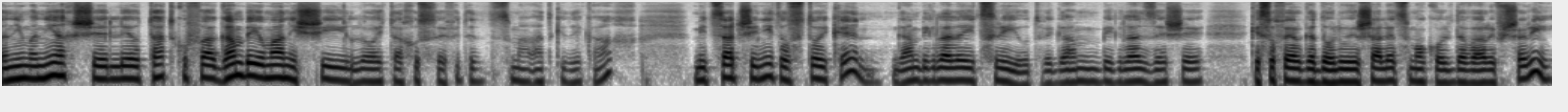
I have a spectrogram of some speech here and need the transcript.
אני מניח שלאותה תקופה, גם ביומן אישי, לא הייתה חושפת את עצמה עד כדי כך. מצד שני, טולסטוי כן, גם בגלל היצריות וגם בגלל זה שכסופר גדול הוא הרשה לעצמו כל דבר אפשרי.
